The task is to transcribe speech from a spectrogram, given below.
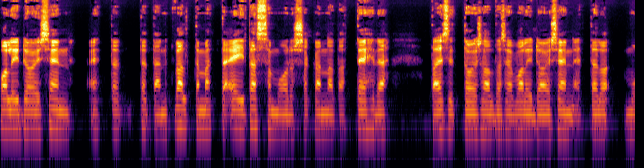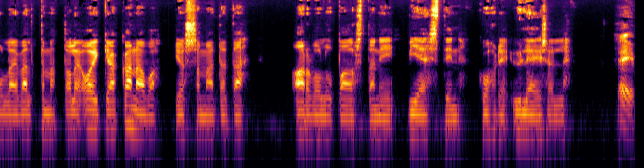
validoi sen, että tätä nyt välttämättä ei tässä muodossa kannata tehdä. Tai sitten toisaalta se validoi sen, että mulla ei välttämättä ole oikea kanava, jossa mä tätä arvolupaustani viestin kohde yleisölle. Hei,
